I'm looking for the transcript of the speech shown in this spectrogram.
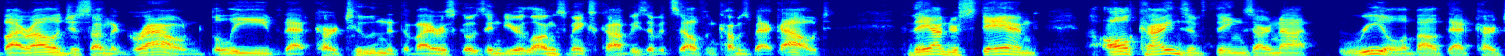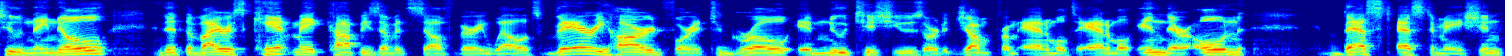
virologists on the ground believe that cartoon that the virus goes into your lungs, makes copies of itself, and comes back out. They understand all kinds of things are not real about that cartoon. They know that the virus can't make copies of itself very well. It's very hard for it to grow in new tissues or to jump from animal to animal in their own best estimation.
